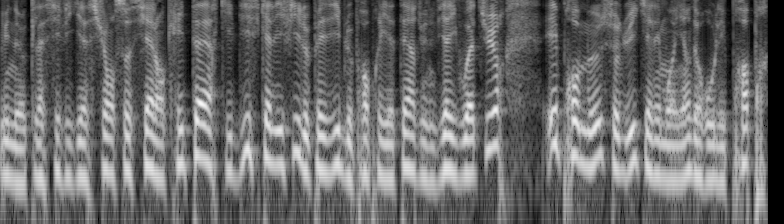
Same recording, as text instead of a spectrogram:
une classification sociale en critères qui disqualifie le paisible propriétaire d'une vieille voiture et promeut celui qui a les moyens de rouler propre,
